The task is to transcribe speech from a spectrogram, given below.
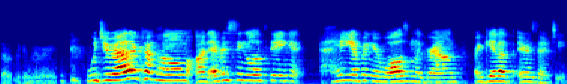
that was a good memory. Would you rather come home on every single thing hanging up on your walls on the ground or give up Arizona tea?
